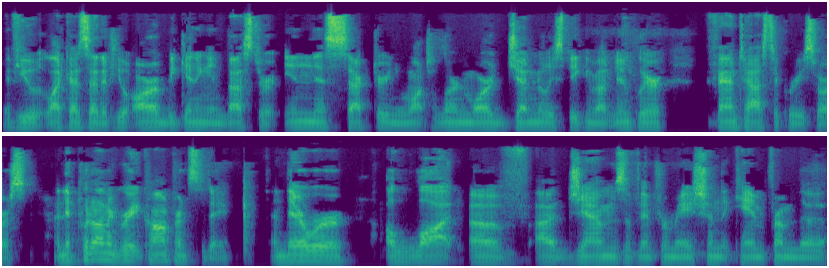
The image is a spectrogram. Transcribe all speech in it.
If you, like I said, if you are a beginning investor in this sector and you want to learn more, generally speaking, about nuclear, fantastic resource. And they put on a great conference today. And there were a lot of uh, gems of information that came from the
